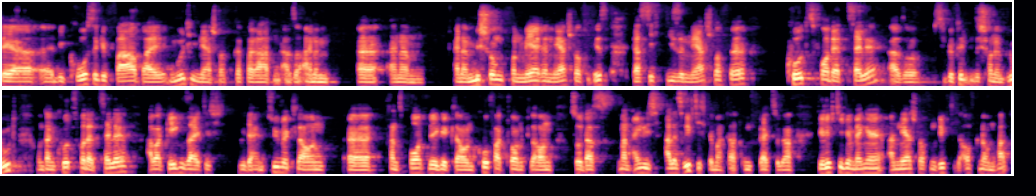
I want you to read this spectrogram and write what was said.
der, äh, die große Gefahr bei Multinährstoffpräparaten, also einem, äh, einem, einer Mischung von mehreren Nährstoffen ist, dass sich diese Nährstoffe kurz vor der Zelle, also sie befinden sich schon im Blut und dann kurz vor der Zelle, aber gegenseitig wieder Enzyme klauen, äh, Transportwege klauen, Kofaktoren klauen, so dass man eigentlich alles richtig gemacht hat und vielleicht sogar die richtige Menge an Nährstoffen richtig aufgenommen hat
